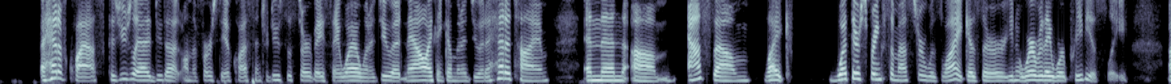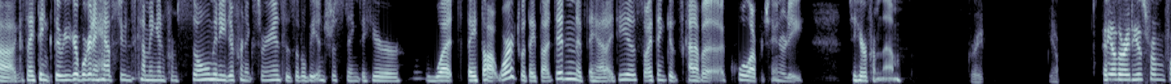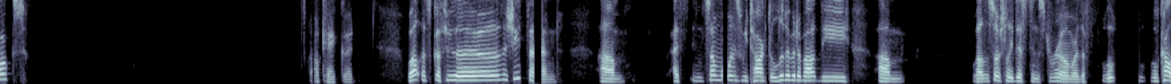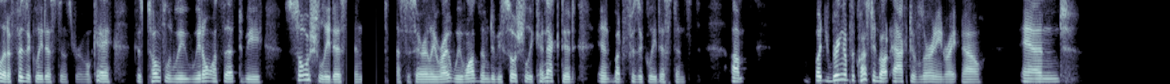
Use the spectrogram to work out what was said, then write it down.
ahead of class because usually I do that on the first day of class. Introduce the survey, say why I want to do it. Now I think I'm going to do it ahead of time, and then um, ask them like what their spring semester was like as their you know wherever they were previously because I think we're going to have students coming in from so many different experiences. It'll be interesting to hear what they thought worked, what they thought didn't, if they had ideas. So I think it's kind of a cool opportunity to hear from them. Great. Any other ideas from folks? Okay, good. Well, let's go through the, the sheet then. Um, I, in some ways, we talked a little bit about the, um, well, the socially distanced room, or the we'll, we'll call it a physically distanced room, okay? Because hopefully we, we don't want that to be socially distanced necessarily, right? We want them to be socially connected, and, but physically distanced. Um, but you bring up the question about active learning right now, and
